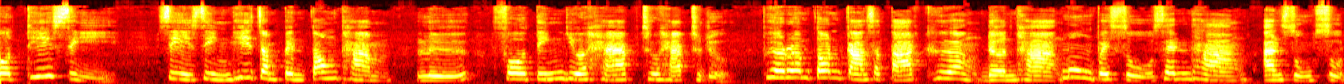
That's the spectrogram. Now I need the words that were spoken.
บทที่ 4 4 สิ่งที่จำเป็นต้องทำหรือ four things you have to have to do เพื่อเริ่มต้นการสตาร์ทเครื่องเดินทางมุ่งไปสู่เส้นทางอันสูงสุด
